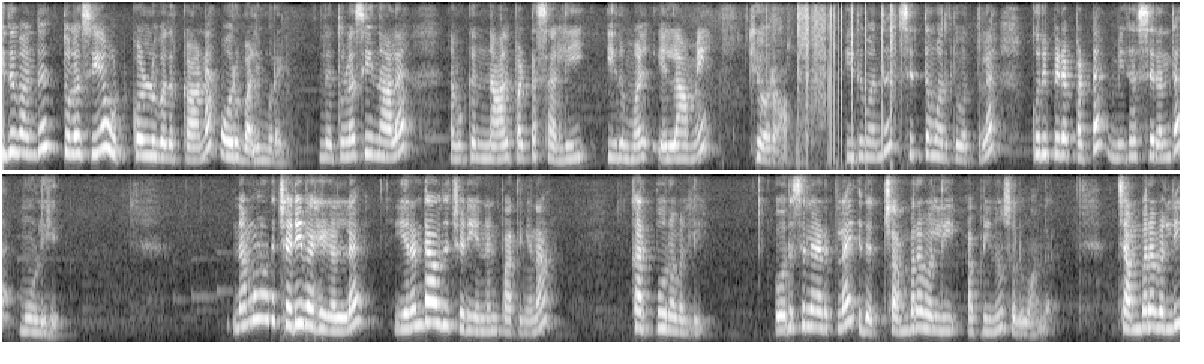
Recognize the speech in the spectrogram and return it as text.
இது வந்து துளசியை உட்கொள்ளுவதற்கான ஒரு வழிமுறை. இந்த துளசினால் நமக்கு நாள்பட்ட சளி இருமல் எல்லாமே க்யூர் ஆகும். இது வந்து சித்த மருத்துவத்தில் குறிப்பிடப்பட்ட மிக சிறந்த மூலிகை. நம்மளோட செடி வகைகளில் இரண்டாவது செடி என்னன்னு பார்த்தீங்கன்னா கற்பூரவல்லி ஒரு சில இடத்துல இதை சம்பரவல்லி அப்படின்னும் சொல்லுவாங்க. சம்பரவல்லி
